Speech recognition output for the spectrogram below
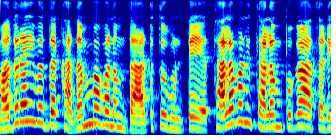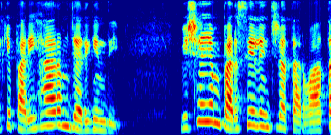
మదురై వద్ద కదంబవనం దాటుతూ ఉంటే తలవని తలంపుగా అతడికి పరిహారం జరిగింది. విషయం పరిశీలించిన తర్వాత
